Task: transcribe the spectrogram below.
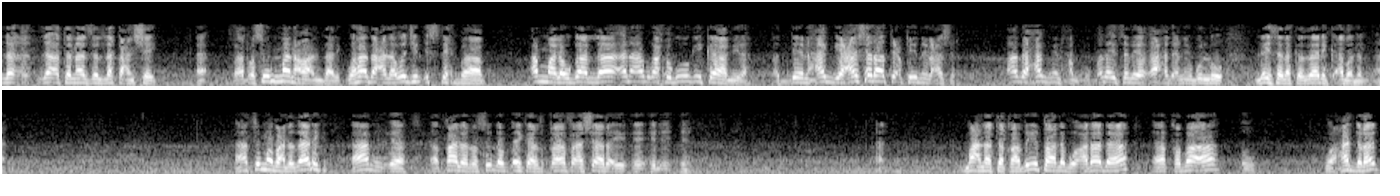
لا, لا أتنازل لك عن شيء. فالرسول منعه عن ذلك. وهذا على وجه الاستحباب. أما لو قال لا أنا أبغى حقوقي كاملة. الدين حقي عشرة تعطيني العشرة هذا حق من حقه. وليس لأحد أن يقول له ليس لك ذلك ابدا. ها؟ ثم بعد ذلك قال الرسول لبيك فأشار معنى تقاضي طالب وأراد قضاء وحدرد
